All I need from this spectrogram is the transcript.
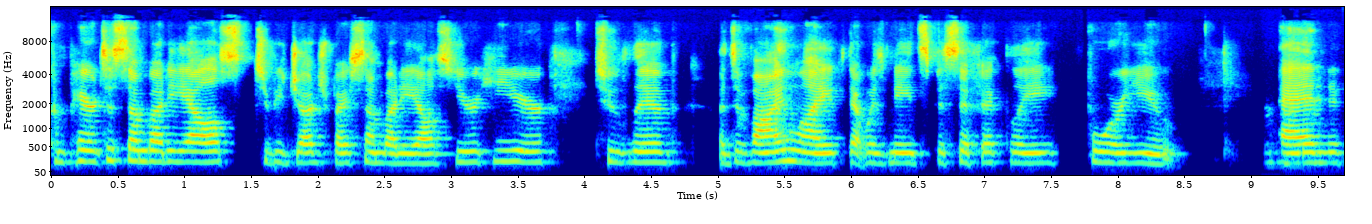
compared to somebody else, to be judged by somebody else. You're here to live a divine life that was made specifically for you. Mm-hmm. And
